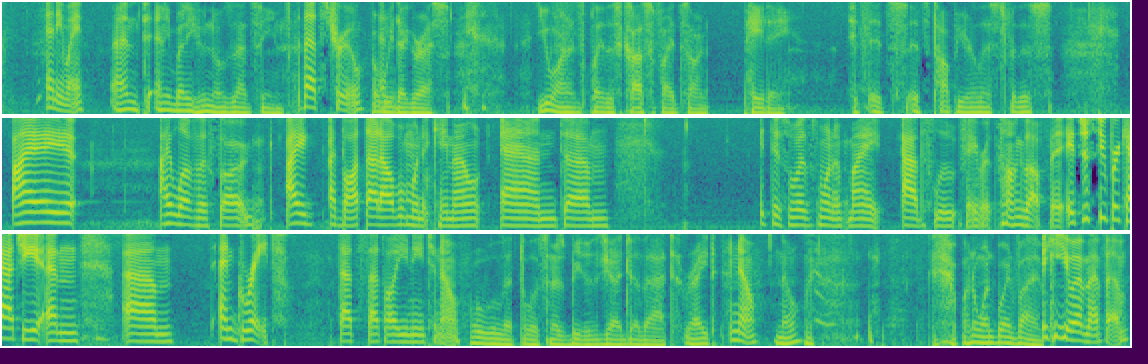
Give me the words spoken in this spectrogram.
Anyway, And to anybody who knows that scene, that's true. but we digress. you wanted to play this classified song, "Payday." It, it's it's top of your list for this. I I love this song. I I bought that album when it came out, and um, it, this was one of my absolute favorite songs off it. It's just super catchy and um, and great. That's that's all you need to know. We'll, we'll let the listeners be the judge of that, right? No, No. One hundred one point five. UMFM.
